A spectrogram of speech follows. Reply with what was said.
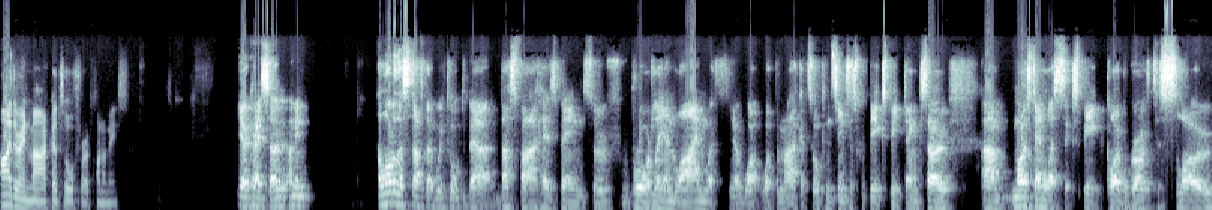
either in markets or for economies? Yeah. Okay. So I mean, a lot of the stuff that we've talked about thus far has been sort of broadly in line with you know what what the markets or consensus would be expecting. So um, most analysts expect global growth to slow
